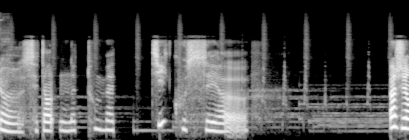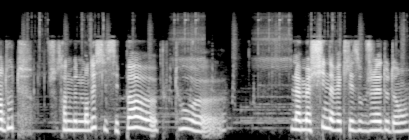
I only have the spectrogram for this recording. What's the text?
Euh, c'est un automatique ou c'est... Euh, ah, j'ai un doute. Je suis en train de me demander si c'est pas plutôt la machine avec les objets dedans.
